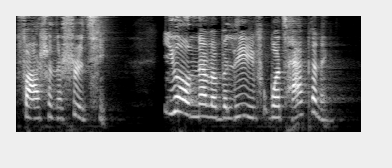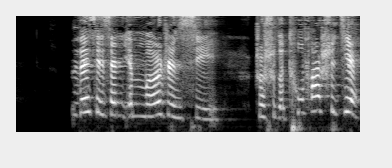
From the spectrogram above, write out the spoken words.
发生的事情。You'll never believe what's happening. This is an emergency. 这是个突发事件，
